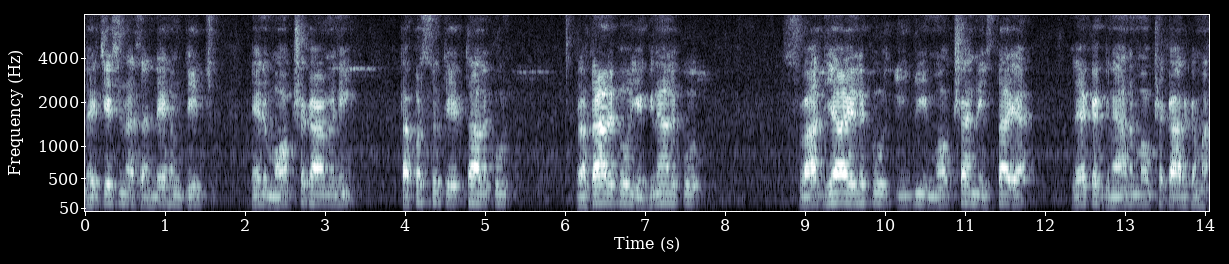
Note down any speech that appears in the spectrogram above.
దయచేసి నా సందేహం తీర్చు. నేను మోక్షకామిని తపస్సు తీర్థాలకు వ్రతాలకు యజ్ఞాలకు స్వాధ్యాయులకు ఇవి మోక్షాన్ని ఇస్తాయా? లేక జ్ఞాన మోక్షకారకమా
